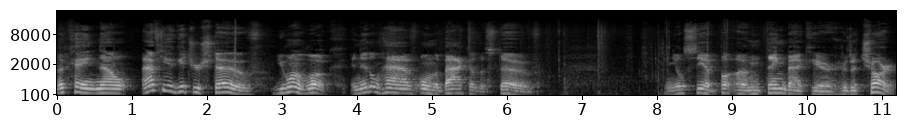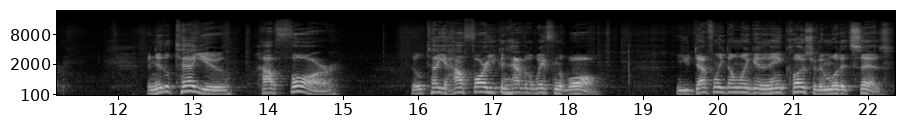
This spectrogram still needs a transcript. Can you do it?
Okay, now after you get your stove, you want to look, and it'll have on the back of the stove, and you'll see a, a thing back here. There's a chart, and it'll tell you how far. It'll tell you how far you can have it away from the wall. You definitely don't want to get it any closer than what it says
